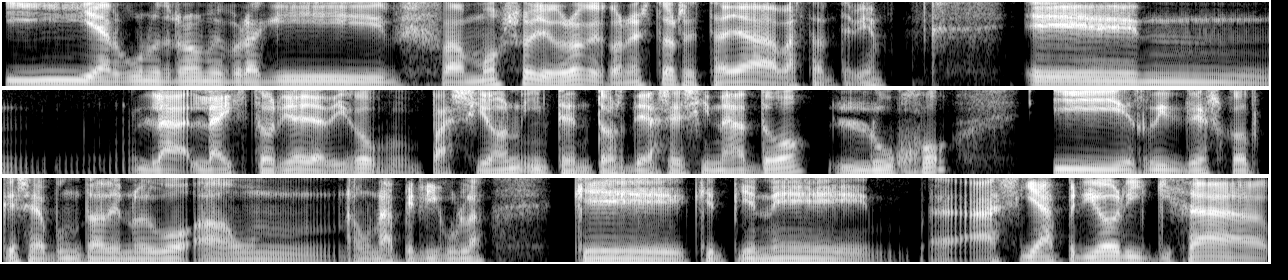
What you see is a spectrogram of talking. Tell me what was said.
y algún otro nombre por aquí famoso. Yo creo que con esto se está ya bastante bien. la, la, historia, ya digo, pasión, intentos de asesinato, lujo y Ridley Scott que se apunta de nuevo a, un, a una película que, que, tiene así a priori quizá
